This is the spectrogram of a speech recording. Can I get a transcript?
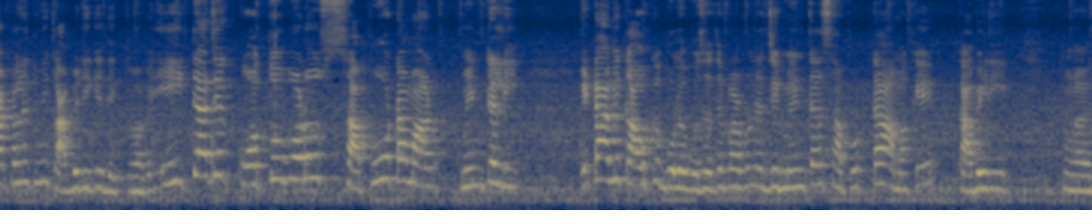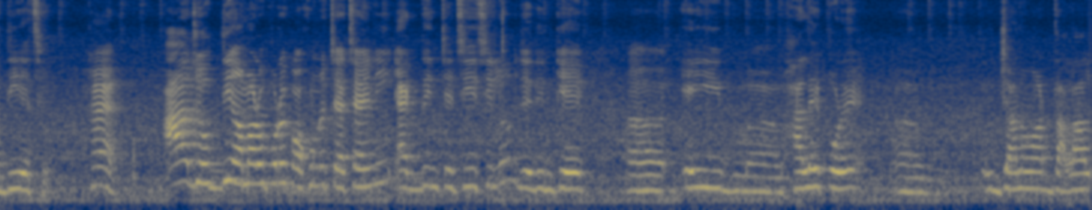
তাকালে তুমি কাবেরিকে দেখতে পাবে। এইটা যে কত বড় সাপোর্ট আমার মেন্টালি এটা আমি কাউকে বলে বোঝাতে পারব না যে মেন্টাল সাপোর্টটা আমাকে কাবেরি দিয়েছে। হ্যাঁ আজ অবধি আমার ওপরে কখনো চেঁচায়নি। একদিন চেঁচিয়েছিল যেদিনকে এই হালে পড়ে জানোয়ার দালাল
